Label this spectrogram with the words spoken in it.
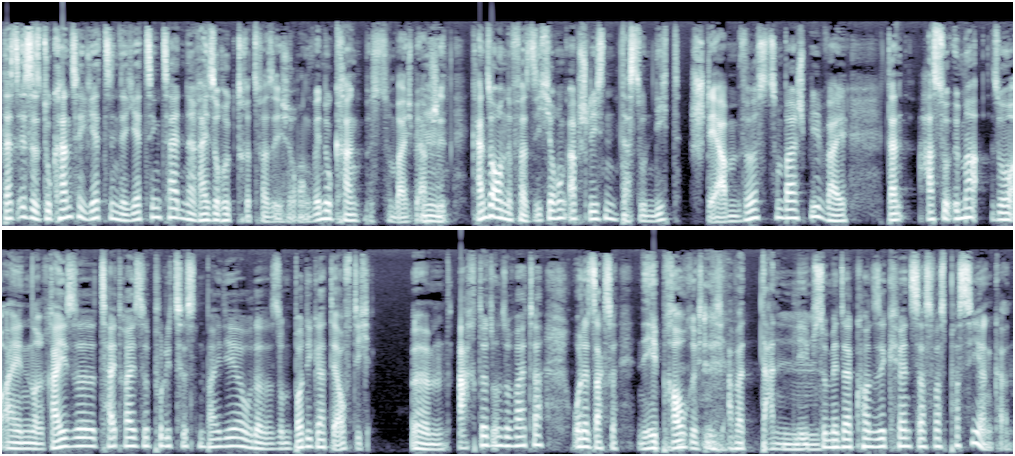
das ist es. Du kannst ja jetzt in der jetzigen Zeit eine Reiserücktrittsversicherung, wenn du krank bist zum Beispiel, Mhm. abschließen. Kannst du auch eine Versicherung abschließen, dass du nicht sterben wirst zum Beispiel, weil dann hast du immer so einen Reise, Zeitreisepolizisten bei dir oder so einen Bodyguard, der auf dich ähm, achtet und so weiter. Oder sagst du, nee, brauche ich nicht, aber dann lebst du mit der Konsequenz, dass was passieren kann.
